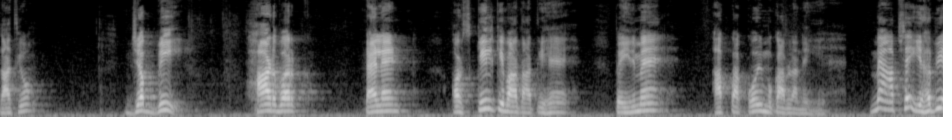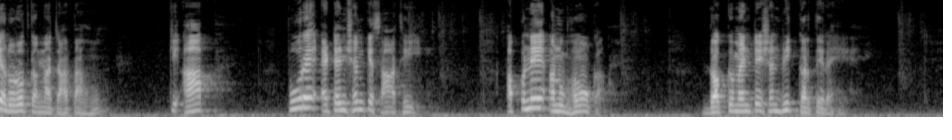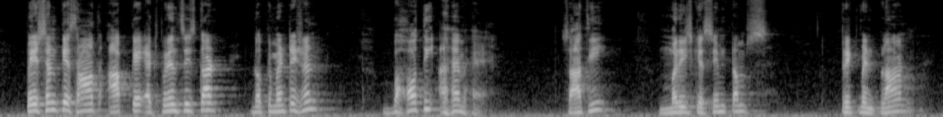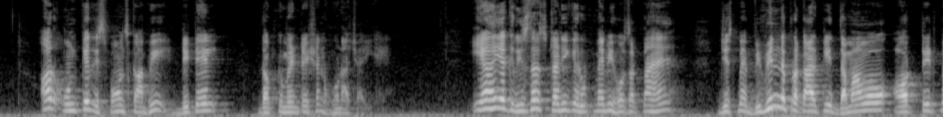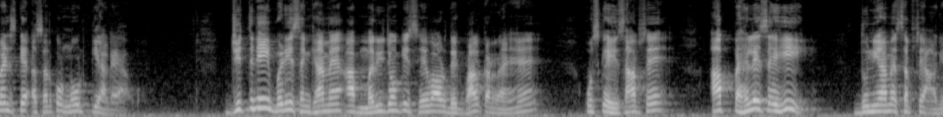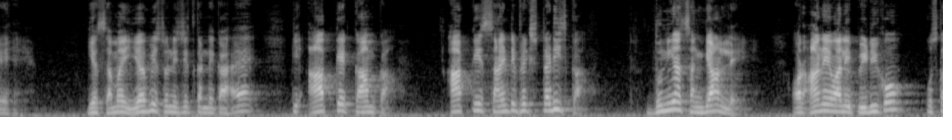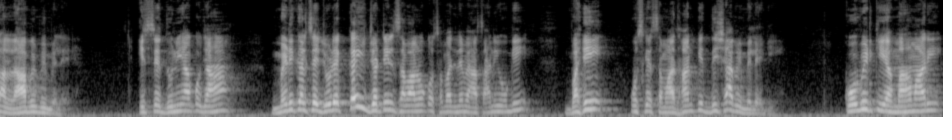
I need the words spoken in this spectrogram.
साथियों, जब भी हार्ड वर्क टैलेंट और स्किल की बात आती है तो इनमें आपका कोई मुकाबला नहीं है। मैं आपसे यह भी अनुरोध करना चाहता हूँ कि आप पूरे अटेंशन के साथ ही अपने अनुभवों का डॉक्यूमेंटेशन भी करते रहें। पेशेंट के साथ आपके एक्सपीरियंसेस का डॉक्यूमेंटेशन बहुत ही अहम है। साथ ही मरीज़ के सिम्टम्स ट्रीटमेंट प्लान और उनके रिस्पांस का भी डिटेल डॉक्यूमेंटेशन होना चाहिए। यह एक रिसर्च स्टडी के रूप में भी हो सकता है, जिसमें विभिन्न प्रकार की दवाओं और ट्रीटमेंट्स के असर को नोट किया गया हो। जितनी बड़ी संख्या में आप मरीजों की सेवा और देखभाल कर रहे हैं, उसके हिसाब से आप पहले से ही दुनिया में सबसे आगे हैं। यह समय यह भी सुनिश्चित करने का है कि आपके काम का, आपकी साइंटिफिक स्टडीज़ का दुनिया संज्ञान ले और आने वाली पीढ़ी को उसका लाभ भी मिले। इससे दुनिया को जहाँ मेडिकल से जुड़े कई जटिल सवालों को समझने में आसानी होगी, वहीं उसके समाधान की दिशा भी मिलेगी। कोविड की यह महामारी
